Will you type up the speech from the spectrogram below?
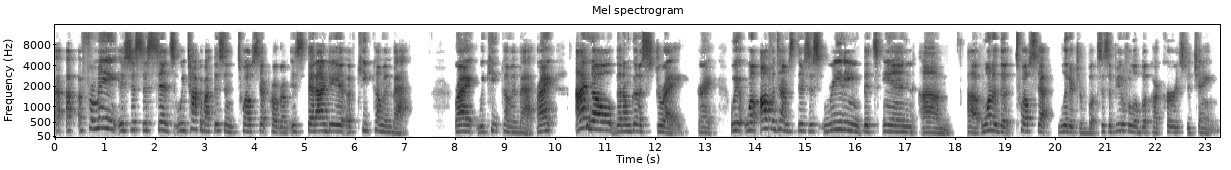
uh, for me, it's just this sense we talk about this in 12 step program is that idea of keep coming back, right? We keep coming back, right? I know that I'm going to stray, right? We, well, oftentimes there's this reading that's in um, uh, one of the 12 step literature books. It's a beautiful little book called Courage to Change.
